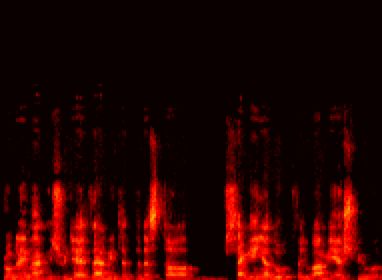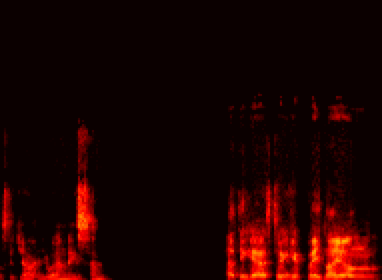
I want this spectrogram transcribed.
problémák is, ugye említetted ezt a szegény adót, vagy valami ilyesmi volt, hogyha jól emlékszem. Hát igen, ez tulajdonképpen egy nagyon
